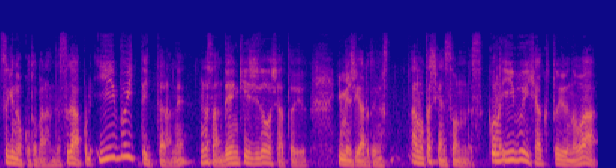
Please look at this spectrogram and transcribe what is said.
次の言葉なんですがこれ EV って言ったらね皆さん電気自動車というイメージがあると思います。あの確かにそうなんです。この EV100 というのは、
